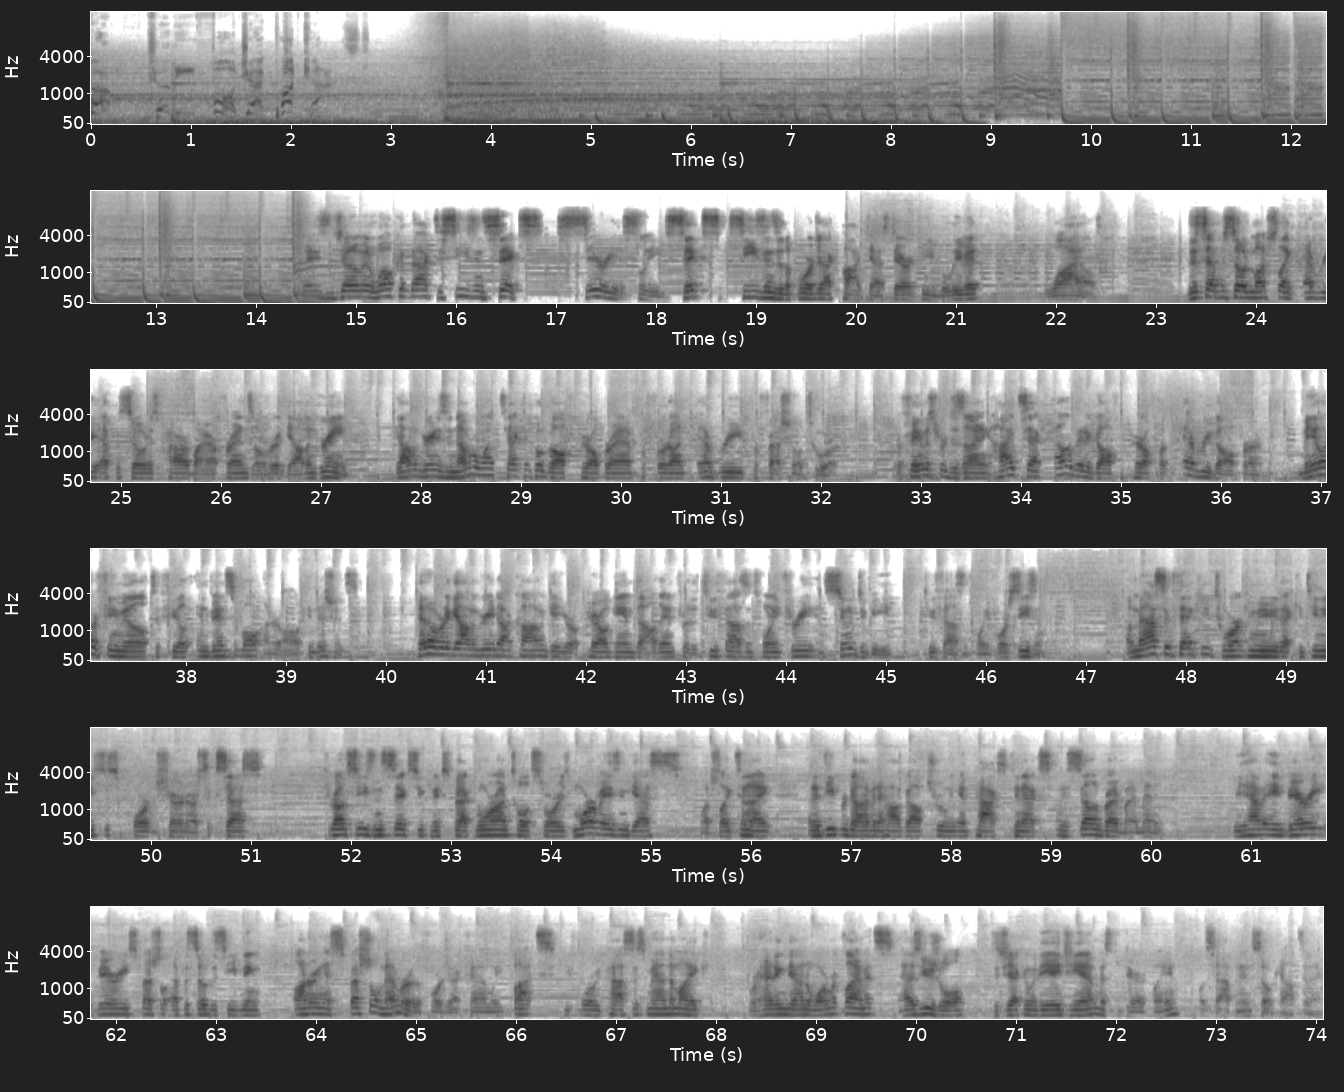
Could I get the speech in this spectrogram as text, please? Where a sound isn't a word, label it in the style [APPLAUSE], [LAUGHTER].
Welcome to the Four Jack Podcast. Ladies and gentlemen, welcome back to season six. Seriously, six seasons of the Four Jack podcast. Derek, can you believe it? Wild. This episode, much like every episode, is powered by our friends over at Galvin Green. Galvin Green is the number one technical golf apparel brand preferred on every professional tour. They're famous for designing high tech, elevated golf apparel for every golfer, male or female, to feel invincible under all conditions. Head over to galvingreen.com and get your apparel game dialed in for the 2023 and soon to be 2024 season. A massive thank you to our community that continues to support and share in our success. Throughout season six, you can expect more untold stories, more amazing guests, much like tonight, and a deeper dive into how golf truly impacts, connects, and is celebrated by many. We have a very, very special episode this evening honoring a special member of the Four Jack family. But before we pass this man the mic, we're heading down to warmer climates, as usual, to check in with the AGM, Mr. Derek Lane. What's happening in SoCal today?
